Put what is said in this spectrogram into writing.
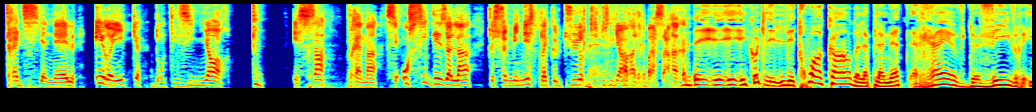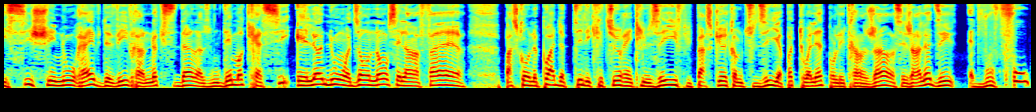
traditionnelle, héroïque, dont ils ignorent tout. Et ça, Vraiment, c'est aussi désolant que ce ministre de la Culture qui ignore André Brassard. Écoute, les, trois quarts de la planète rêvent de vivre ici, chez nous, rêvent de vivre en Occident, dans une démocratie. Et là, nous, on dit oh non, c'est l'enfer parce qu'on n'a pas adopté l'écriture inclusive, puis parce que, comme tu dis, il n'y a pas de toilette pour les transgenres. Ces gens-là disent, êtes-vous fous?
